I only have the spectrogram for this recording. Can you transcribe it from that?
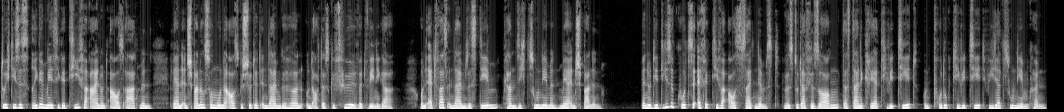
Durch dieses regelmäßige tiefe Ein- und Ausatmen werden Entspannungshormone ausgeschüttet in deinem Gehirn und auch das Gefühl wird weniger und etwas in deinem System kann sich zunehmend mehr entspannen. Wenn du dir diese kurze effektive Auszeit nimmst, wirst du dafür sorgen, dass deine Kreativität und Produktivität wieder zunehmen können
